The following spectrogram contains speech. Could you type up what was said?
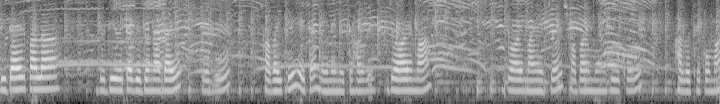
বিদায়ের পালা, যদিও এটা বেদনাদায়ক, তবুও সবাইকেই এটা মেনে নিতে হবে। জয় মা, জয় মায়ের জয়, সবার মঙ্গল করো, ভালো থেকো মা।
